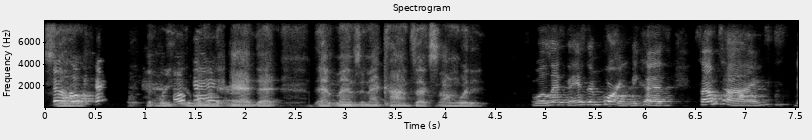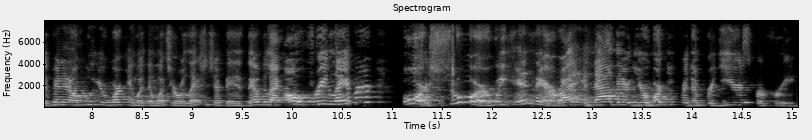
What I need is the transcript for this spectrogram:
So okay. we, okay. we to add that that lens in that context, I'm with it. Well, listen, it's important because sometimes, depending on who you're working with and what your relationship is, they'll be like, "Oh, free labor for sure, we in there, right?" And now they're you're working for them for years for free,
